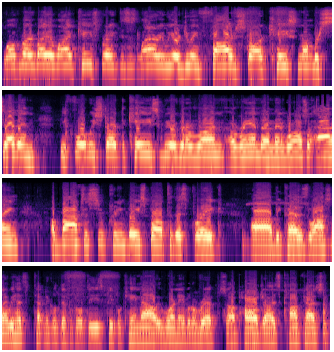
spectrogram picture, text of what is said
Welcome everybody to live case break. This is Larry. We are doing five star case number seven. Before we start the case, we are going to run a random, and we're also adding a box of Supreme Baseball to this break uh, because last night we had some technical difficulties. People came out, we weren't able to rip, so I apologize. Comcast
